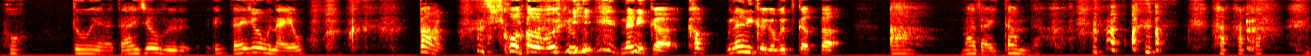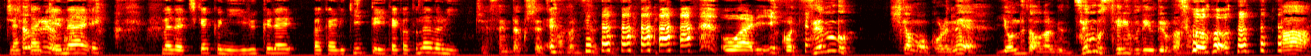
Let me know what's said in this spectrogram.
ほ、どうやら大丈夫、え、大丈夫なよ。バン 後頭部に何か、か、何かがぶつかった。ああ、まだいたんだ。ははは。情けない。まだ近くにいるくらい分かりきっていたことなのに。じゃあ選択したやつバカにされて。終わり。これ全部しかもこれね読んでたらわかるけど全部セリフで言うてるからな。ああ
